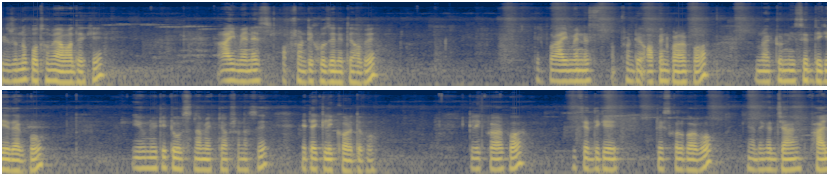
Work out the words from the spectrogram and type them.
এর জন্য প্রথমে আমাদেরকে আই ম্যানেজ অপশনটি খুঁজে নিতে হবে। এরপর আই ম্যানেজ অপশনটি ওপেন করার পর আমরা একটু নিচের দিকে দেখব। ইউনিটি টুলস নামে একটি অপশন আছে এটাই ক্লিক করে দেব। ক্লিক করার পর নিচের দিকে স্ক্রল করব। এখানে দেখে জাঙ্ক ফাইল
